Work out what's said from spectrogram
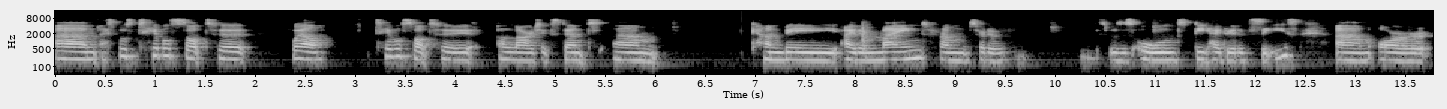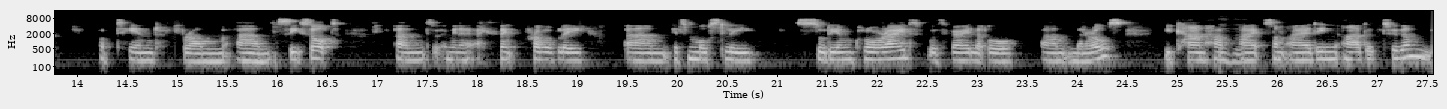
um, I suppose table salt to, well, table salt to a large extent um, can be either mined from sort of, I suppose, this old dehydrated seas um, or obtained from um, sea salt. And I mean, I, I think probably um, it's mostly sodium chloride with very little um, minerals. You can have Mhm. i- some iodine added to them.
